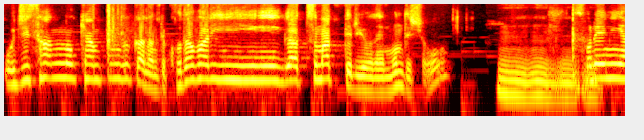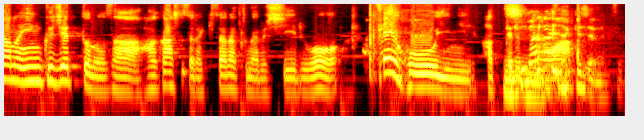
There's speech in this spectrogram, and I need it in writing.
おじさんのキャンピングカーなんてこだわりが詰まってるようなもんでしょ、うんうんうん。それにあのインクジェットのさ、剥がしたら汚くなるシールを全方位に貼ってる知らないだけじゃないですよ。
